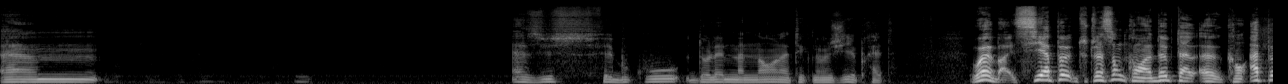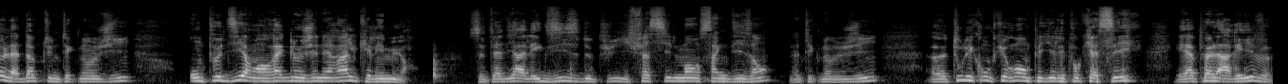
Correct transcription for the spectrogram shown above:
Euh, Asus fait beaucoup d'OLED maintenant, la technologie est prête. Ouais, bah si Apple, de toute façon, quand, adopte, euh, Apple adopte une technologie, on peut dire en règle générale qu'elle est mûre. C'est-à-dire, elle existe depuis facilement 5-10 ans, la technologie. Euh, tous les concurrents ont payé les pots cassés et Apple arrive.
